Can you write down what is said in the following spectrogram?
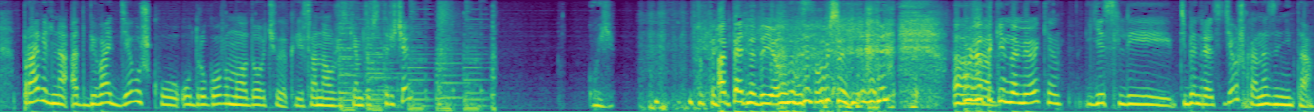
правильно отбивать девушку у другого молодого человека, если она уже с кем-то встречает. Ой. Опять надоело нас слушать. Уже А, такие намеки. Если тебе нравится девушка, она занята.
